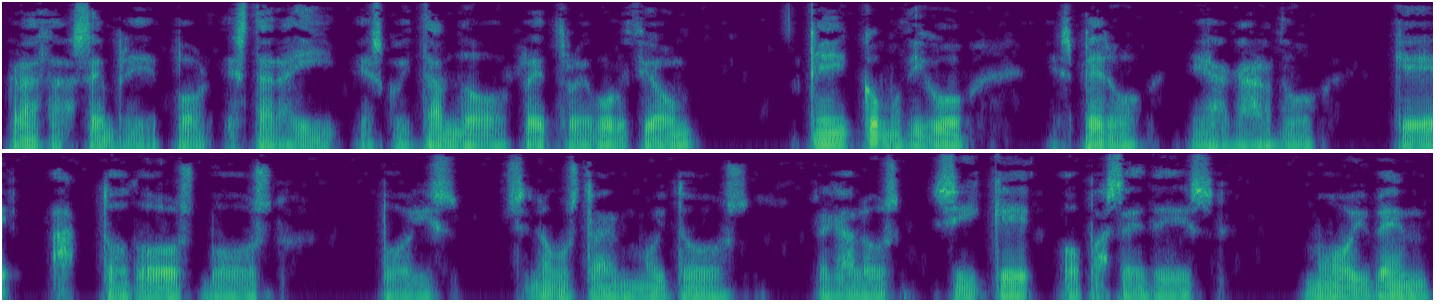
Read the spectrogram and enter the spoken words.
Grazas sempre por estar aí escoitando retroevolución e, como digo, espero e agardo que a todos vos, pois, se non os traen moitos regalos, si que o pasedes moi ben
